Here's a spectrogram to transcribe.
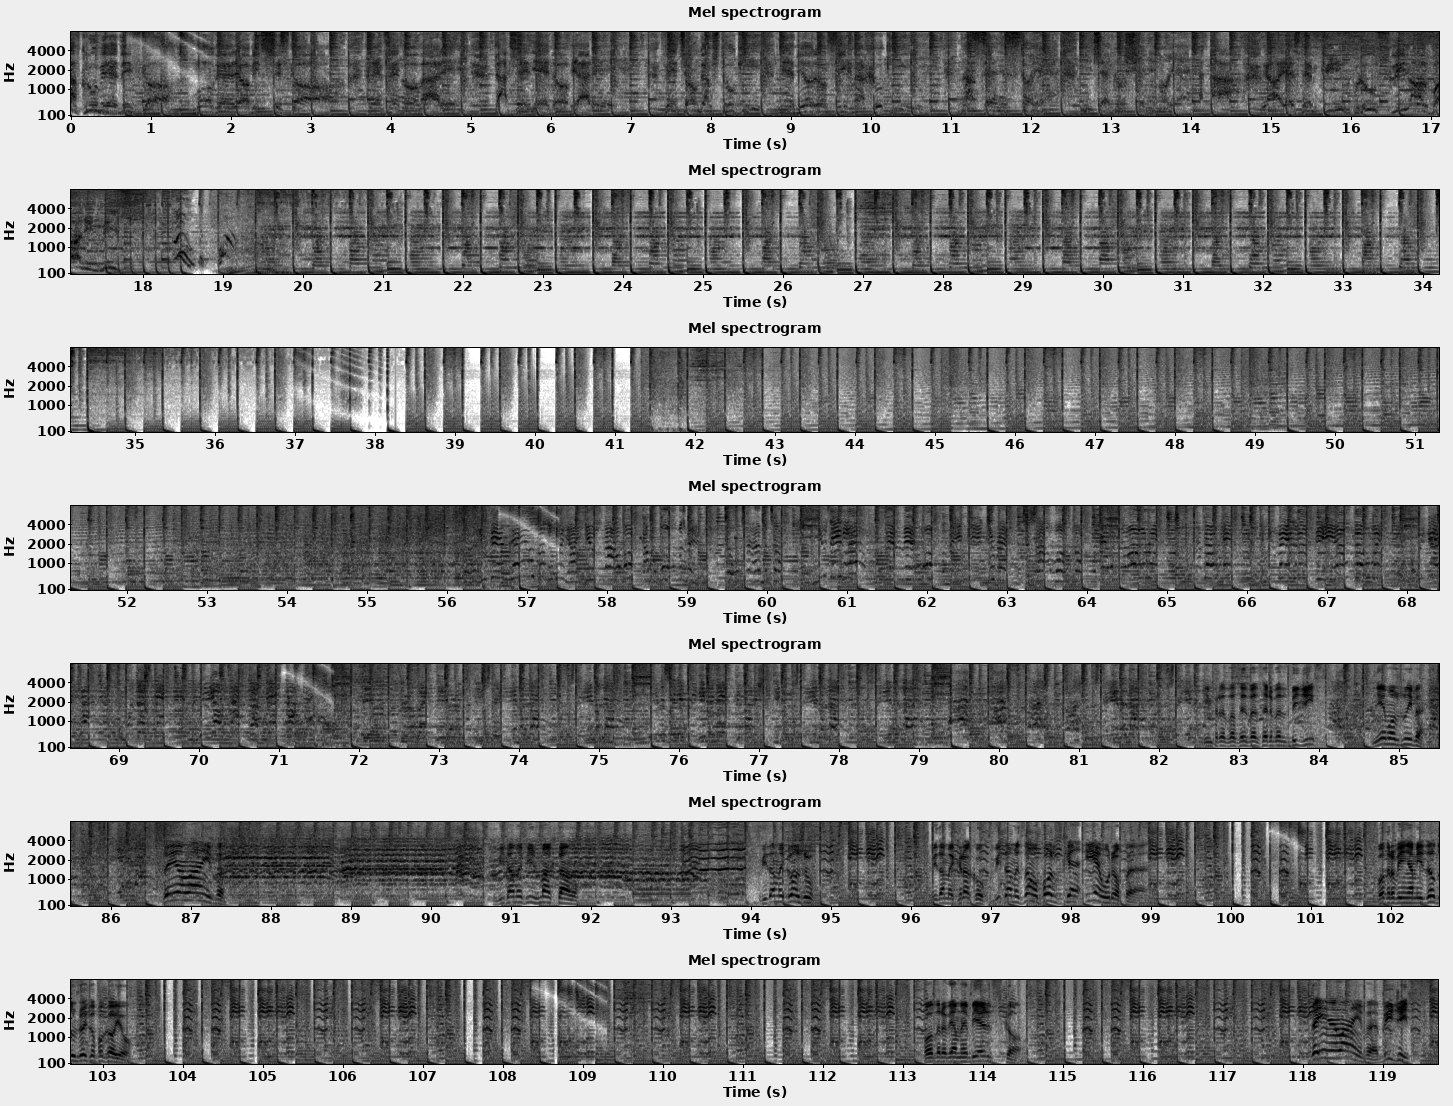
w klubie mogę robić wszystko. Kręcę towary, tak się nie do wiary. Wyciągam sztuki, nie biorąc ich na huki. Na scenie stoję, niczego się nie boję. A, Ja jestem King Bruce Lee Albanii mistrz Impreza Sylwester bez Bee Gees? Niemożliwe. Stay Alive! Witamy Fish Maktal. Witamy Gorzów. Witamy Kraków. Witamy całą Polskę i Europę. Pozdrowieniami do dużego pokoju. Pozdrawiamy Bielsko. Staying Alive, Bee.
